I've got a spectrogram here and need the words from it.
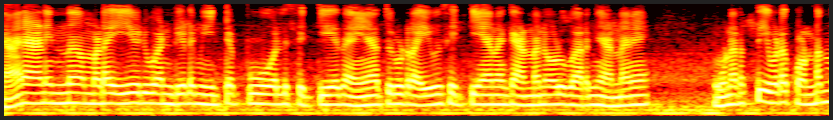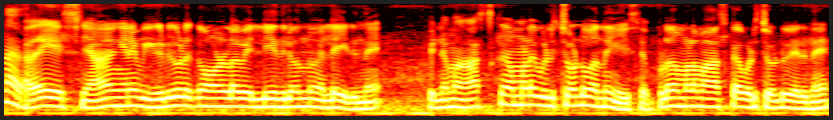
ഞാനാണ് ഇന്ന് നമ്മുടെ ഈ ഒരു വണ്ടിയുടെ മീറ്റപ്പ് പോലെ സെറ്റ് ചെയ്ത് അതിനകത്തൊരു ഡ്രൈവ് സെറ്റ് ചെയ്യാനൊക്കെ അണ്ണനോട് പറഞ്ഞ് അണ്ണനെ ഉണർത്തി ഇവിടെ കൊണ്ടുവന്നത്. അതെ യേശ് ഞാൻ ഇങ്ങനെ വീഡിയോ എടുക്കാനുള്ള വലിയ ഇതിലൊന്നും അല്ല ഇരുന്നേ. പിന്നെ മാസ്ക് നമ്മളെ വിളിച്ചോണ്ട് വന്നു യേശ്. എപ്പോഴും നമ്മളെ മാസ്കാണ് വിളിച്ചോണ്ട് വരുന്നത്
